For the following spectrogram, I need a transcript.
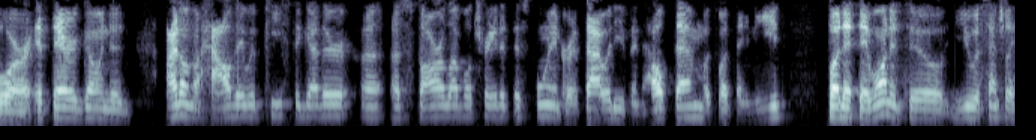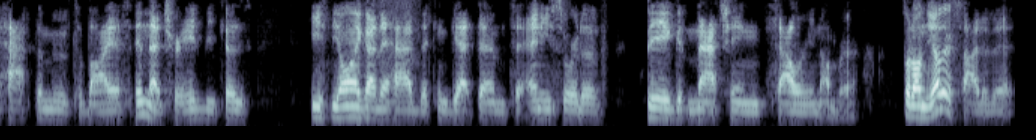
Or if they're going to, I don't know how they would piece together a, a star level trade at this point, or if that would even help them with what they need. But if they wanted to, you essentially have to move Tobias in that trade because he's the only guy they have that can get them to any sort of big matching salary number. But on the other side of it,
